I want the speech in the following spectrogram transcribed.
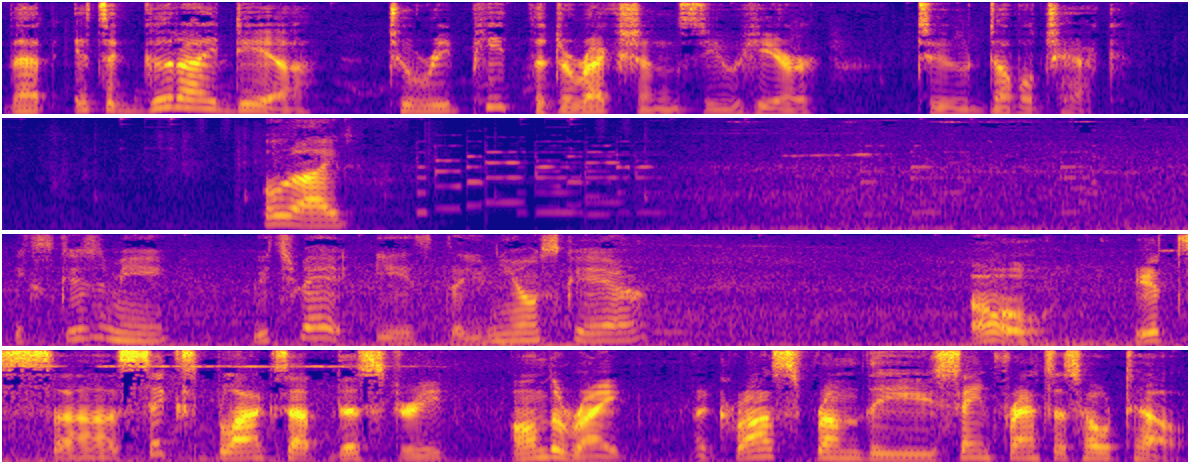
that it's a good idea to repeat the directions you hear to double check. All right. Excuse me, which way is the Union Square? Oh, it's uh, six blocks up this street, on the right, across from the St. Francis Hotel.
